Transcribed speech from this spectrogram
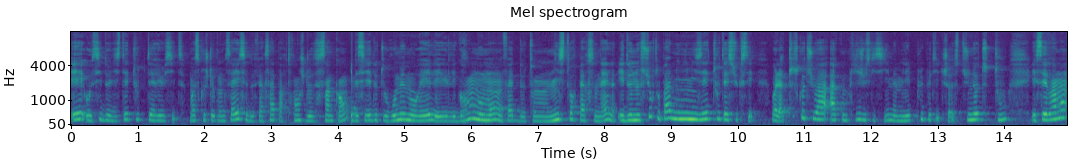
et aussi de lister toutes tes réussites. Moi, ce que je te conseille, c'est de faire ça par tranche de 5 ans et d'essayer de te remémorer les, grands moments en fait de ton histoire personnelle et de ne surtout pas minimiser tous tes succès. Voilà, tout ce que tu as accompli jusqu'ici, même les plus petites choses. Tu notes tout et c'est vraiment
